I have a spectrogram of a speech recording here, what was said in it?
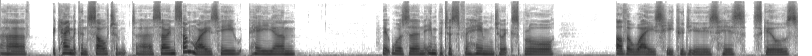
uh, became a consultant. Uh, so in some ways, he he um, it was an impetus for him to explore other ways he could use his skills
